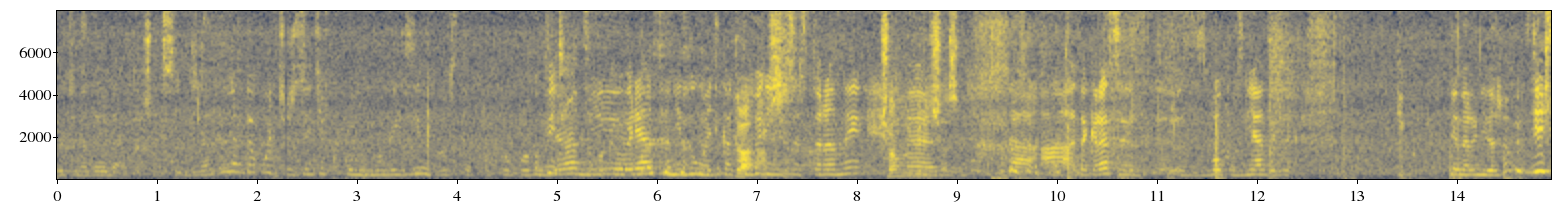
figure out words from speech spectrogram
люди надоедают очень сильно, да? Иногда хочешь зайти в какой-нибудь магазин, просто Купить хлеб. поковыряться, не думать, как Да, ты а выглядишь все- со стороны. Что он выберет Э, сейчас? Да, а так раз и с- сбоку взгляда и я, наверное, не должна быть здесь.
